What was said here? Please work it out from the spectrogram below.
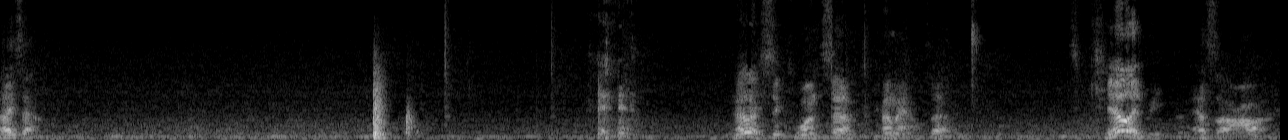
Nice out. Another 617 come out. So it's killing me. SRR.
